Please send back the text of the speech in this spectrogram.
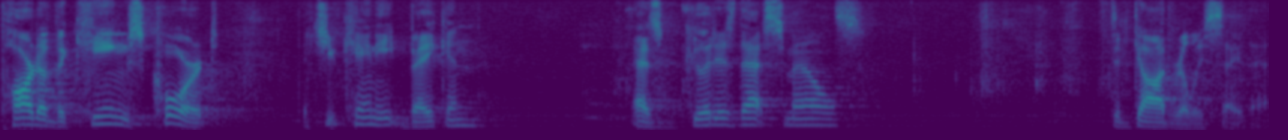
part of the king's court, that you can't eat bacon? As good as that smells? Did God really say that?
